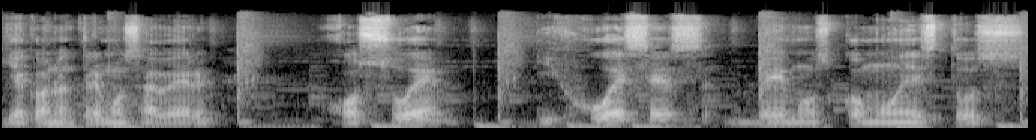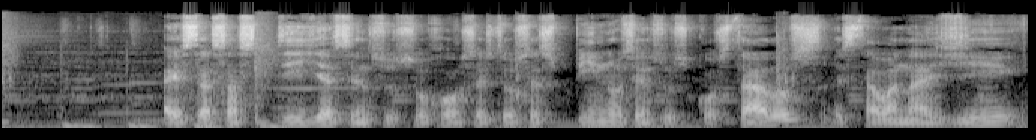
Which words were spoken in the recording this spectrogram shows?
ya cuando entremos a ver Josué y jueces, vemos cómo estos, estas astillas en sus ojos, estos espinos en sus costados, estaban allí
